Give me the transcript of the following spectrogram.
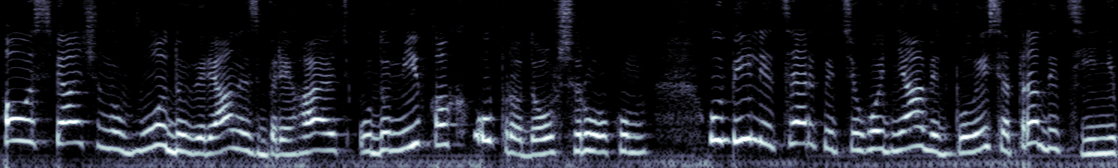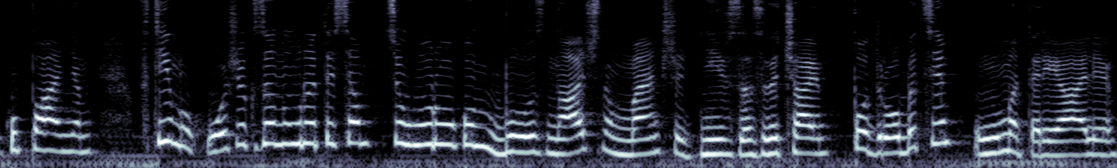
А освячену воду віряни зберігають у домівках упродовж року. У білій церкві цього дня відбулися традиційні купання. Втім, охочих зануритися цього року було значно менше ніж зазвичай. Подробиці у матеріалі.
